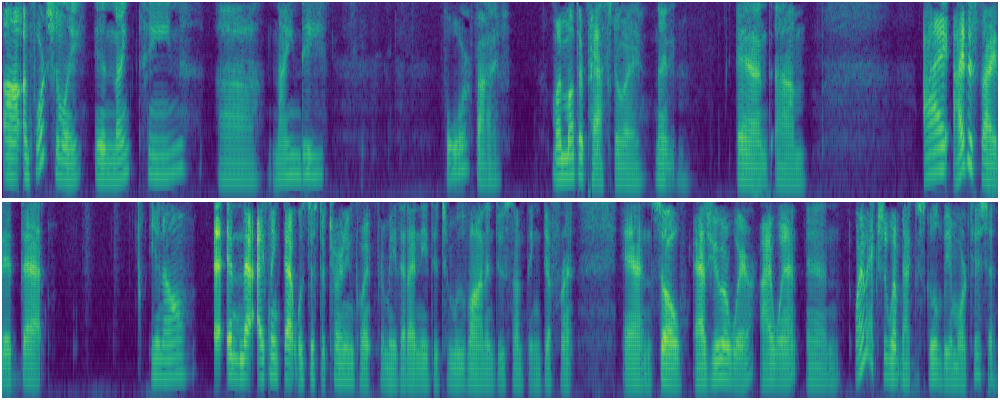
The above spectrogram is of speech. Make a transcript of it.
uh, unfortunately, in 1994, uh, five, my mother passed Six. away, 90, mm-hmm. and um, I I decided that you know, and that, I think that was just a turning point for me that I needed to move on and do something different. And so, as you're aware, I went and well, I actually went back to school to be a mortician.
